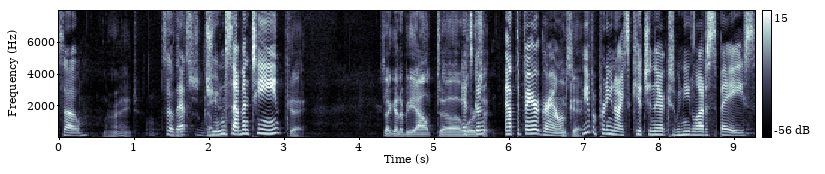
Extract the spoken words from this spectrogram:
So All right. so that's, that's June seventeenth. Okay. Is that going to be out? Uh, It's going it? at the fairgrounds. Okay. We have a pretty nice kitchen there because we need a lot of space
